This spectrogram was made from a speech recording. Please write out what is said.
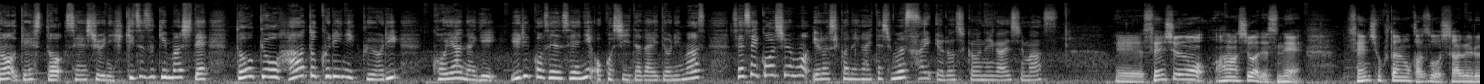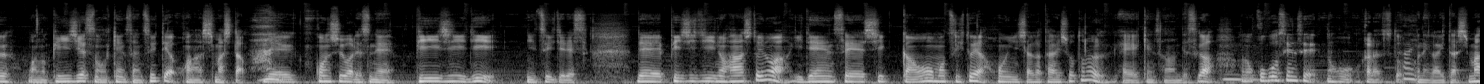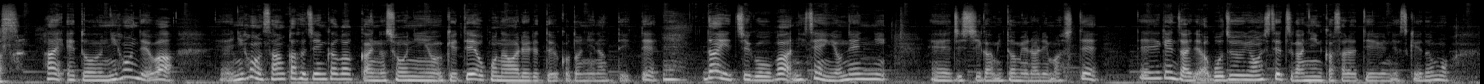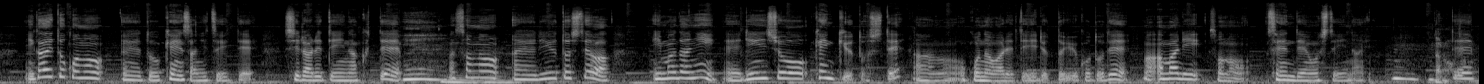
のゲスト先週に引き続きまして東京ハートクリニックより小柳ゆり子先生にお越しいただいております。先生今週もよろしくお願いいたします。はいよろしくお願いします。えー、先週の話はですね染色体の数を調べるあの PGS の検査についてお話ししました、はい、で今週はですね PGD についてです。で PGD の話というのは遺伝性疾患を持つ人や本院者が対象となる、えー、検査なんですが、うん、あのここ先生の方からちょっとお願いいたします。はい、はい、えっと日本では日本産科婦人科学会の承認を受けて行われるということになっていて、うん、第1号が2004年に、えー、実施が認められましてで現在では54施設が認可されているんですけれども意外とこの、えーと、検査について知られていなくて、まあ、その、えー、理由としてはいまだに、えー、臨床研究としてあの行われているということで、まあ、あまりその宣伝をしていない。うん、で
